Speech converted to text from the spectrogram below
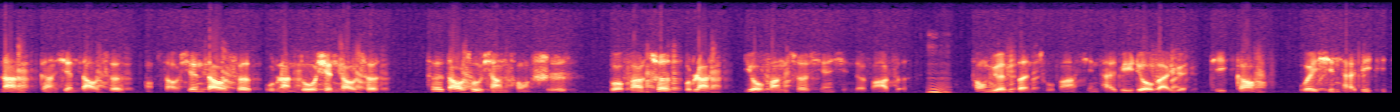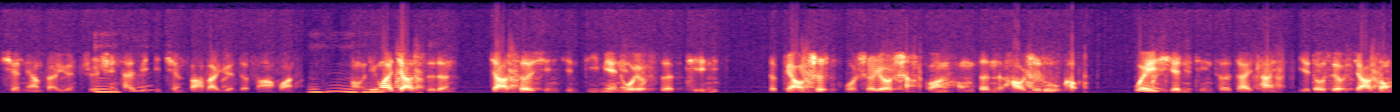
让干线道车，哦，少线道车不让多线道车，车道数相同时，左方车不让右方车先行的法则。嗯。从原本处罚新台币六百元提高。为新台币一千两百元至新台币一千八百元的罚款。嗯哦，另外驾驶人驾车行经地面若有设停的标志或设有闪光红灯的号志路口，未先停车再开，也都是有加重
